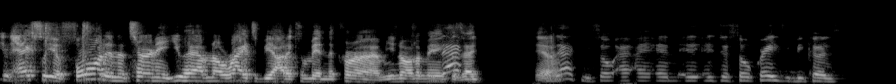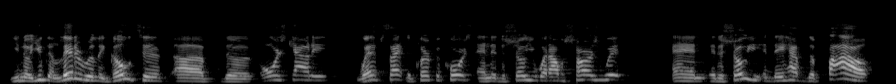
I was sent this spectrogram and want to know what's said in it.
can actually afford an attorney, you have no right to be out of committing the crime. You know what I mean? Exactly. Yeah. Exactly. So, and it's just so crazy because you know you can literally go to uh, the Orange County website, the clerk of courts, and it'll show you what I was charged with, and it'll show you they have the file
